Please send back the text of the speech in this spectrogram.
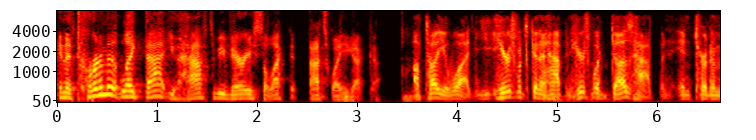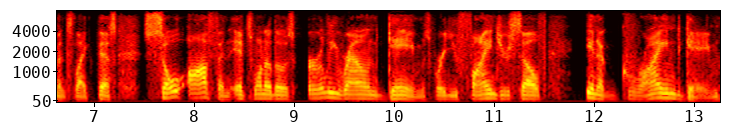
In a tournament like that, you have to be very selective. That's why he got cut. I'll tell you what. Here's what's going to happen. Here's what does happen in tournaments like this. So often, it's one of those early round games where you find yourself in a grind game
